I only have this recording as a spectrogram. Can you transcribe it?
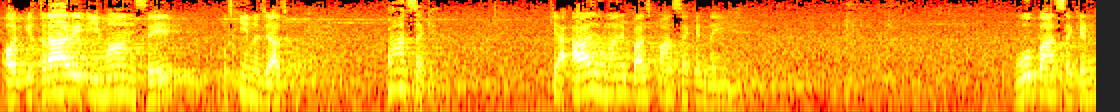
اور اقرار ایمان سے اس کی نجات ہو پانچ سیکنڈ۔ کیا آج ہمارے پاس پانچ سیکنڈ نہیں ہے؟ وہ پانچ سیکنڈ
